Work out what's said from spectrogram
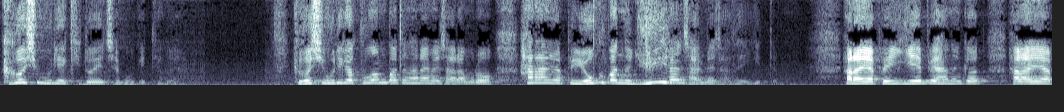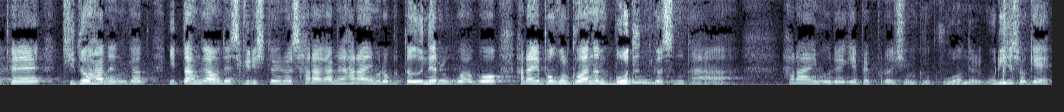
그것이 우리의 기도의 제목이 되어야 합니다. 그것이 우리가 구원받은 하나님의 사람으로 하나님 앞에 요구받는 유일한 삶의 자세이기 때문에 하나님 앞에 예배하는 것, 하나님 앞에 기도하는 것, 이 땅 가운데서 그리스도인으로 살아가며 하나님으로부터 은혜를 구하고 하나님의 복을 구하는 모든 것은 다 하나님 우리에게 베풀어 주신 그 구원을 우리 속에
